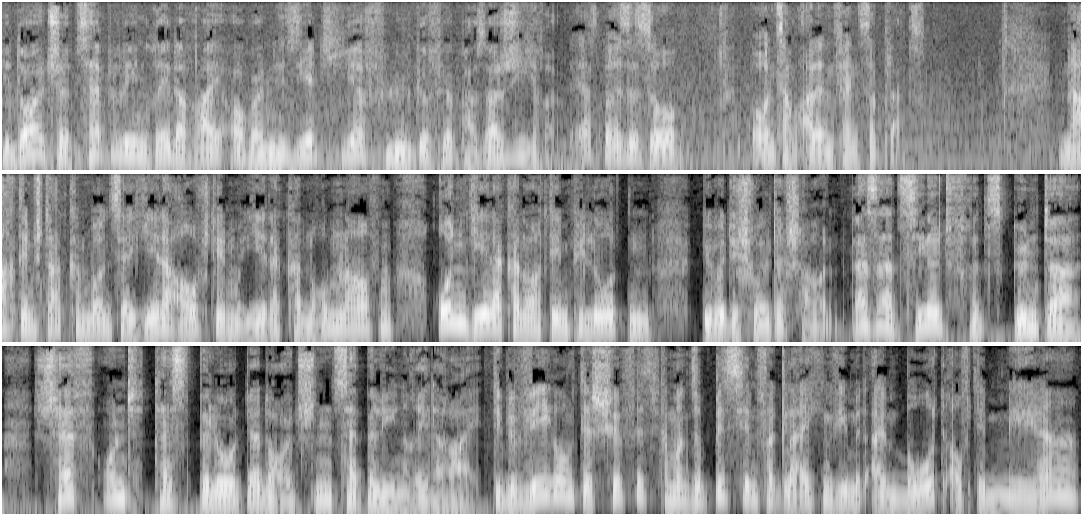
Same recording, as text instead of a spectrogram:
Die deutsche Zeppelin-Reederei organisiert hier Flüge für Passagiere. Erstmal ist es so, bei uns haben alle einen Fensterplatz. Nach dem Start kann bei uns ja jeder aufstehen, jeder kann rumlaufen und jeder kann auch dem Piloten über die Schulter schauen. Das erzählt Fritz Günther, Chef und Testpilot der deutschen Zeppelin-Reederei. Die Bewegung des Schiffes kann man so ein bisschen vergleichen wie mit einem Boot auf dem Meer.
